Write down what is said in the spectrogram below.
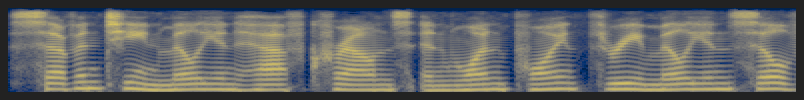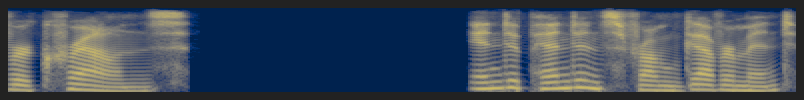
17 million half crowns and 1.3 million silver crowns. Independence from government,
